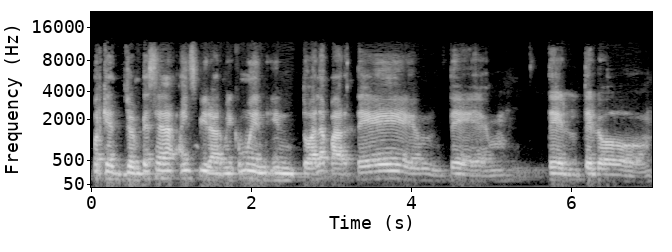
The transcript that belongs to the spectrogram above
porque yo empecé a, inspirarme como en, en, toda la parte de, de, de, lo,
